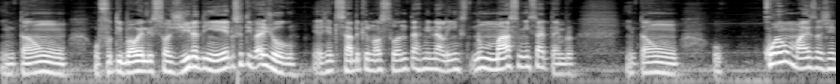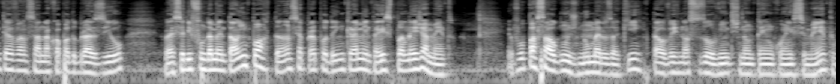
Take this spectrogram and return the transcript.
Então, o futebol ele só gira dinheiro se tiver jogo. E a gente sabe que o nosso ano termina ali no máximo em setembro. Então, o quão mais a gente avançar na Copa do Brasil vai ser de fundamental importância para poder incrementar esse planejamento. Eu vou passar alguns números aqui, talvez nossos ouvintes não tenham conhecimento,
